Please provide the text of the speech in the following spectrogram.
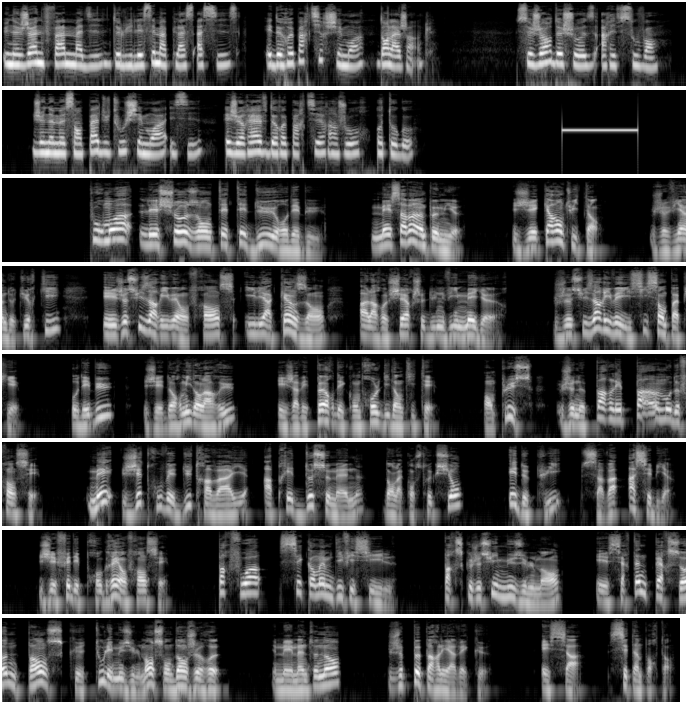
une jeune femme m'a dit de lui laisser ma place assise et de repartir chez moi, dans la jungle. Ce genre de choses arrive souvent. Je ne me sens pas du tout chez moi ici, et je rêve de repartir un jour au Togo. Pour moi, les choses ont été dures au début mais ça va un peu mieux. J'ai 48 ans. Je viens de Turquie et je suis arrivé en France il y a 15 ans à la recherche d'une vie meilleure. Je suis arrivé ici sans papier. Au début, j'ai dormi dans la rue et j'avais peur des contrôles d'identité. En plus, je ne parlais pas un mot de français. Mais j'ai trouvé du travail après deux semaines dans la construction et depuis, ça va assez bien. J'ai fait des progrès en français. Parfois, c'est quand même difficile, parce que je suis musulman, et certaines personnes pensent que tous les musulmans sont dangereux. Mais maintenant, je peux parler avec eux. Et ça, c'est important.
